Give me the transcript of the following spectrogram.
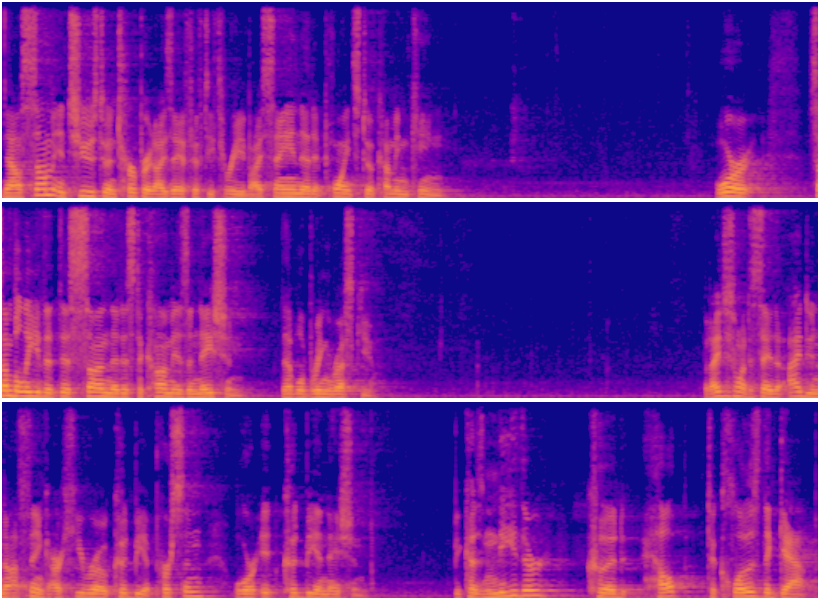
Now, some choose to interpret Isaiah 53 by saying that it points to a coming king. Or some believe that this son that is to come is a nation that will bring rescue. But I just want to say that I do not think our hero could be a person or it could be a nation, because neither could help to close the gap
